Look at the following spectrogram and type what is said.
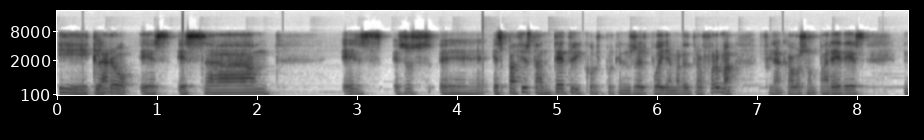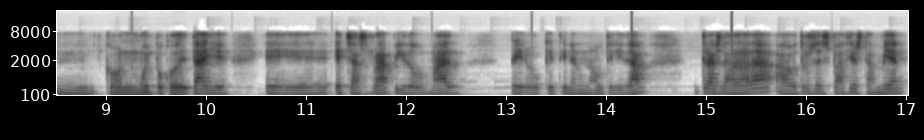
Y claro, es esa es esos eh, espacios tan tétricos, porque no se les puede llamar de otra forma, al fin y al cabo son paredes mmm, con muy poco detalle, eh, hechas rápido, mal, pero que tienen una utilidad trasladada a otros espacios también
